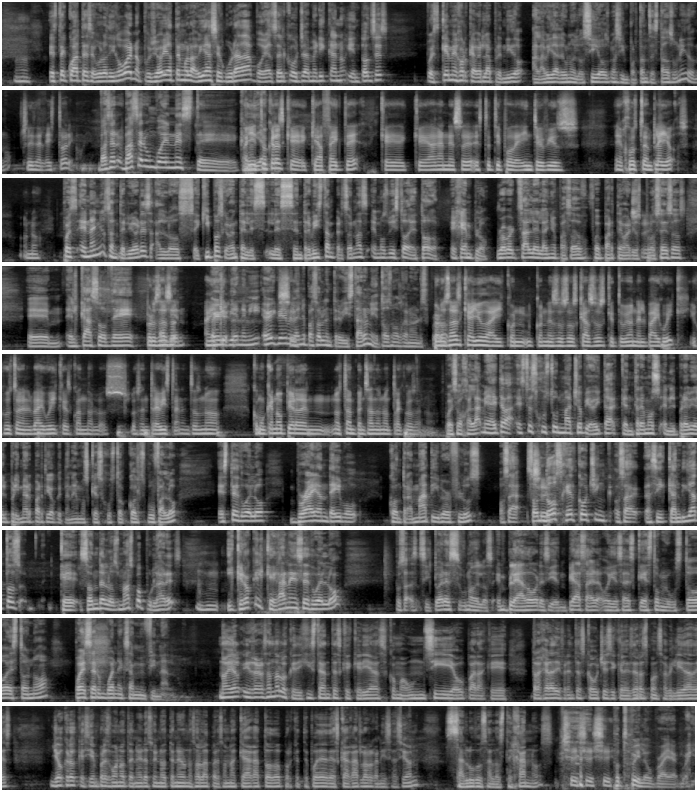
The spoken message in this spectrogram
Este cuate seguro dijo, bueno, pues yo ya tengo la vida asegurada, voy a ser coach americano y entonces, pues qué mejor que haberle aprendido a la vida de uno de los CEOs más importantes de Estados Unidos, ¿no? Sí, de la historia. güey. Va a ser, va a ser un buen este Oye, candidato. ¿tú crees que, que afecte que, que hagan eso, este tipo de interviews eh, justo en playoffs o no? Pues en años anteriores a los equipos que realmente les, les entrevistan personas hemos visto de todo. Ejemplo, Robert Sale el año pasado fue parte de varios Sí. procesos. Eh, el caso de Pero, ¿sabes? también Hay Eric Bieniemy. Eric Bieniemy Sí. el año pasado lo entrevistaron y de todos modos ganaron el Super Pero. ¿sabes qué ayuda ahí con, con esos dos casos que tuvieron el bye week? Y justo en el bye week es cuando los, los entrevistan. Entonces no, como que no pierden, no están pensando en otra cosa, ¿no? Pues ojalá. Mira, ahí te va. Esto es justo un matchup y ahorita que entremos en el previo del primer partido que tenemos, que es justo Colts Buffalo. Este duelo, Brian Dable contra Matt Eberflus. O sea, son Sí. dos head coaching, o sea, así candidatos que son de los más populares. Y creo que el que gane ese duelo, pues si tú eres uno de los empleadores y empiezas a ver, oye, sabes que esto me gustó, esto no, puede ser un buen examen final. No, y, y regresando a lo que dijiste antes, que querías como un CEO para que trajera diferentes coaches y que les dé responsabilidades. Yo creo que siempre es bueno tener eso y no tener una sola persona que haga todo porque te puede descagar la organización. Saludos a los tejanos. Sí, sí, sí. Puto Bill O'Brien, güey.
